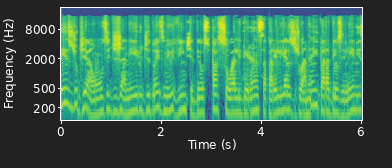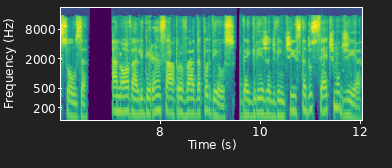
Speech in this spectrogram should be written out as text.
Desde o dia 11 de janeiro de 2020 Deus passou a liderança para Elias Joanã e para Deusilene Souza. A nova liderança aprovada por Deus, da Igreja Adventista do Sétimo Dia.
